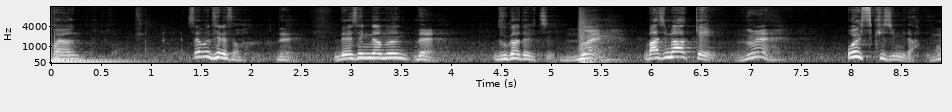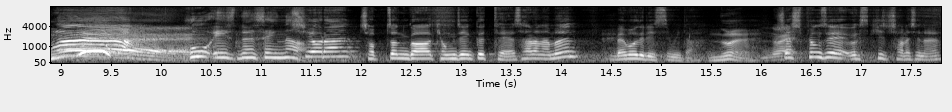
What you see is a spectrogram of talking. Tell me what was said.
과연 세븐틴에서 내 생남은 누가 될지. 마지막 게임. OX 퀴즈입니다. Who is 내 생나? 치열한 접전과 경쟁 끝에 살아남은 멤버들이 있습니다. 시아 씨 평소에 OX 퀴즈 잘하시나요?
